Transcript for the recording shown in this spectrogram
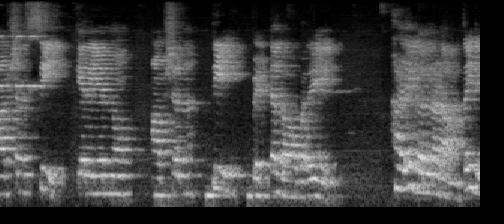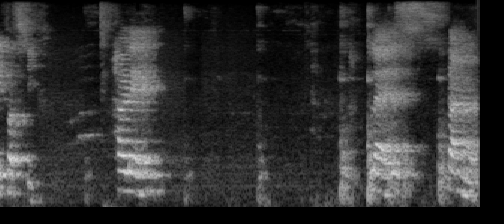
ಆಪ್ಷನ್ ಸಿ ಕೆರೆಯನ್ನು ಆಪ್ಷನ್ ಡಿ ಬೆಟ್ಟದಾವರೆ. ಹಳೆಗನ್ನಡ ಅಂತ ಇದೆ ಫಸ್ಟ್ ಹಳೆ ಪ್ಲಸ್ ಕನ್ನಡ.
